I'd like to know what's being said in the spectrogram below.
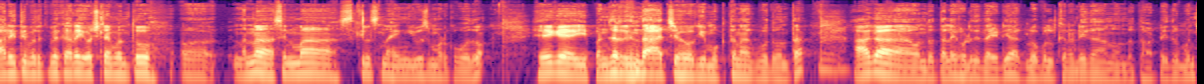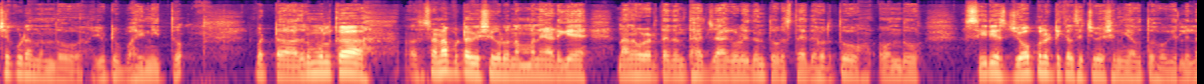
ಆ ರೀತಿ ಬದುಕಬೇಕಾದ್ರೆ ಯೋಚನೆ ಬಂತು. ನನ್ನ ಸಿನಿಮಾ ಸ್ಕಿಲ್ಸ್ನ ಹೆಂಗೆ ಯೂಸ್ ಮಾಡ್ಕೋಬೋದು, ಹೇಗೆ ಈ ಪಂಜರದಿಂದ ಆಚೆ ಹೋಗಿ ಮುಕ್ತನಾಗ್ಬೋದು ಅಂತ. ಆಗ ಒಂದು ತಲೆ ಹೊಡೆದಿದ್ದ ಐಡಿಯಾ ಗ್ಲೋಬಲ್ ಕನ್ನಡಿಗ ಅನ್ನೋ ಒಂದು ಥಾಟ್ ಇದ್ರ ಮುಂಚೆ ಕೂಡ ನಂದು ಯೂಟ್ಯೂಬ್ ವಾಹಿನಿ ಇತ್ತು. ಬಟ್ ಅದ್ರ ಮೂಲಕ ಸಣ್ಣ ಪುಟ್ಟ ವಿಷಯಗಳು ನಮ್ಮ ಮನೆ ಅಡುಗೆ ನಾನು ಓಡಾಡ್ತಾ ಇದ್ದಂತಹ ಜಾಗಗಳು ಇದನ್ನು ತೋರಿಸ್ತಾ ಇದ್ದೆ ಹೊರತು ಒಂದು ಸೀರಿಯಸ್ ಜಿಯೋ ಪೊಲಿಟಿಕಲ್ ಸಿಚುವೇಶನ್ಗೆ ಯಾವತ್ತೂ ಹೋಗಿರಲಿಲ್ಲ.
